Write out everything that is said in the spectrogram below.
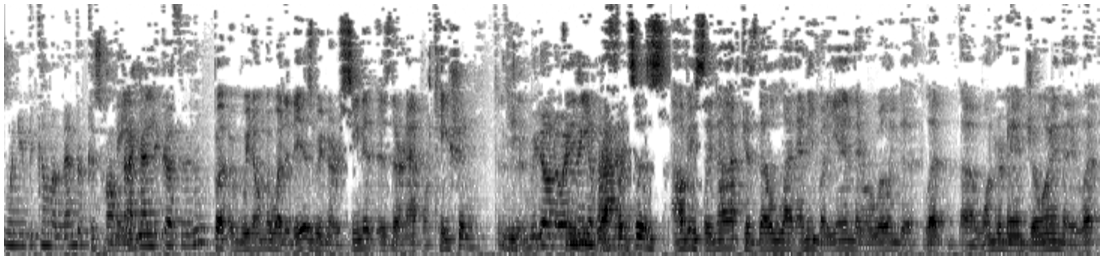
when you become a member because Hawkeye Maybe. had to go through them. but we don't know what it is. We've never seen it. Is there an application? Yeah, we don't know anything about it. references. Obviously not, because they'll let anybody in. They were willing to let uh, Wonder Man join. They let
